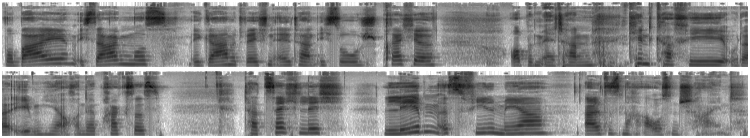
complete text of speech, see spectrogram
Wobei ich sagen muss, egal mit welchen Eltern ich so spreche, ob im Eltern-Kind-Café oder eben hier auch in der Praxis, tatsächlich leben es viel mehr, als es nach außen scheint.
